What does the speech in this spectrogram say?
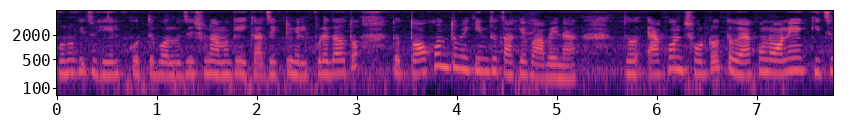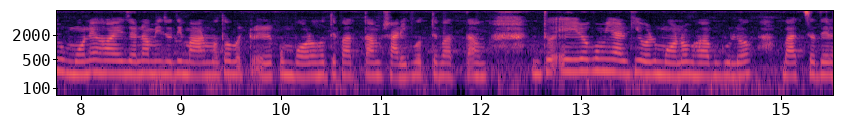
কোনো কিছু হেল্প করতে বলো যে, শোনো, আমাকে এই কাজে একটু হেল্প করে দাও তো তো তখন তুমি কিন্তু তাকে পাবে না। তো এখন ছোট তো এখন অনেক কিছু মনে হয় যেন আমি যদি মার মতো এরকম বড় হতে পারতাম, শাড়ি পরতে পারতাম। তো এইরকমই আর কি ওর মনোভাবগুলো বাচ্চাদের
